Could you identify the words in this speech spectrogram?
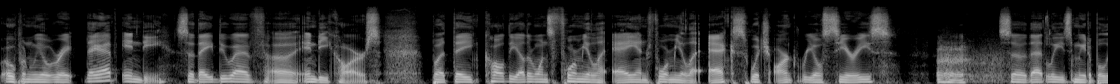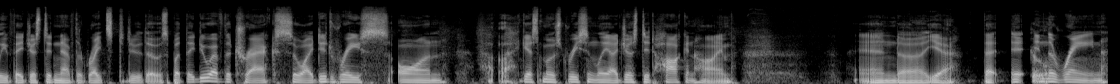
open wheel rate. They have Indy, so they do have uh, Indy cars, but they call the other ones Formula A and Formula X, which aren't real series. So that leads me to believe they just didn't have the rights to do those. But they do have the tracks. So I did race on, I guess most recently I just did Hockenheim. And uh, yeah, that i- in the rain,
